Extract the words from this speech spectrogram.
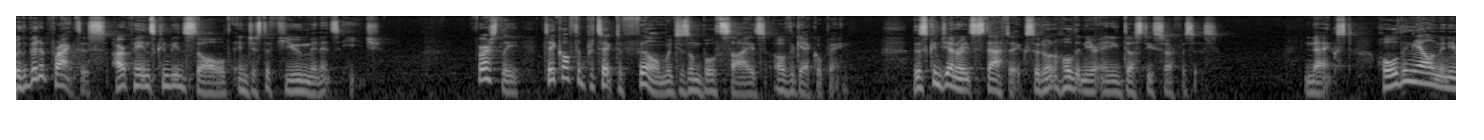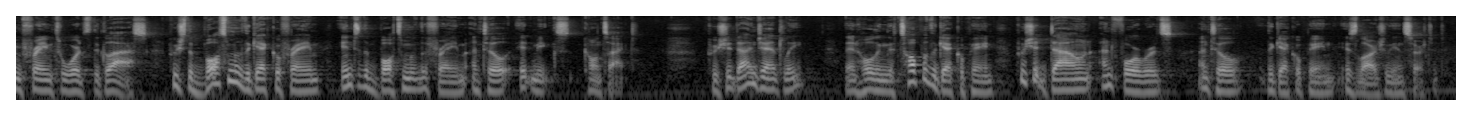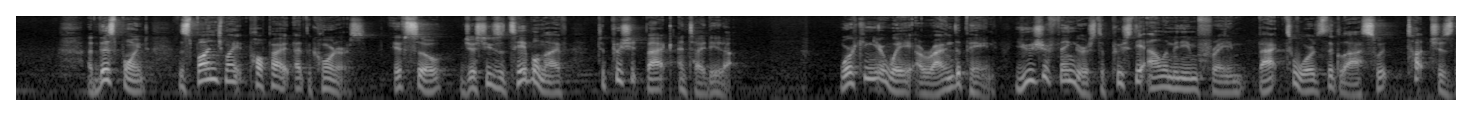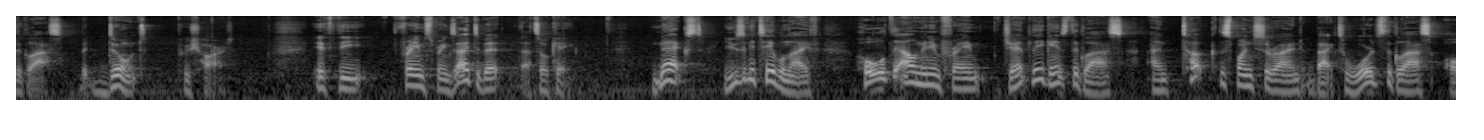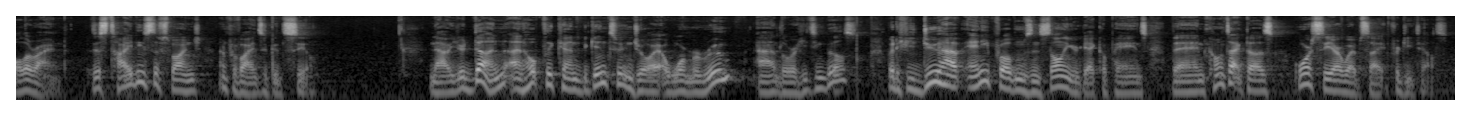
With a bit of practice, our panes can be installed in just a few minutes each. Firstly, take off the protective film which is on both sides of the gecko pane. This can generate static, so don't hold it near any dusty surfaces. Next, holding the aluminium frame towards the glass, push the bottom of the gecko frame into the bottom of the frame until it makes contact. Push it down gently, then holding the top of the gecko pane, push it down and forwards until the gecko pane is largely inserted. At this point, the sponge might pop out at the corners. If so, just use a table knife to push it back and tidy it up. Working your way around the pane, use your fingers to push the aluminium frame back towards the glass so it touches the glass, but don't push hard. If the frame springs out a bit, that's okay. Next, using a table knife, hold the aluminium frame gently against the glass and tuck the sponge surround back towards the glass all around. This tidies the sponge and provides a good seal. Now you're done and hopefully can begin to enjoy a warmer room and lower heating bills. But if you do have any problems installing your Gecko panes, then contact us or see our website for details.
